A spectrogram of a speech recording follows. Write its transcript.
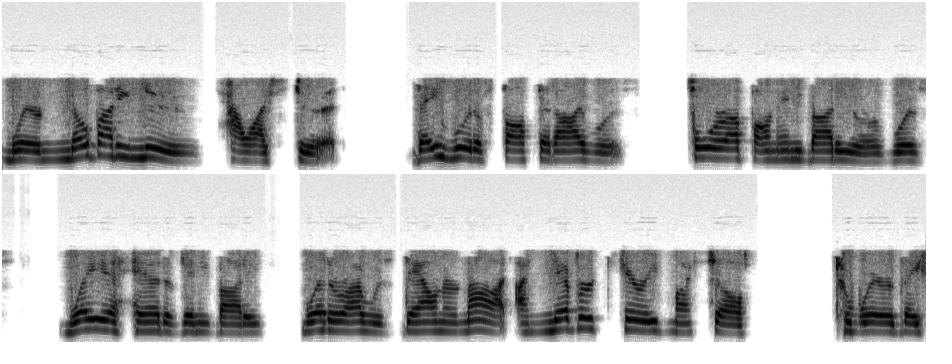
where nobody knew how I stood. They would have thought that I was four up on anybody or was way ahead of anybody whether I was down or not. I never carried myself to where they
